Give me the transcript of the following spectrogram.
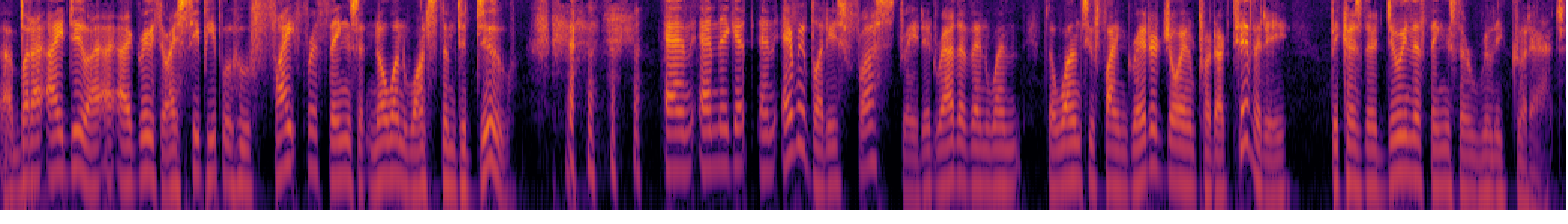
Uh, but I, I do. I, I agree with you. I see people who fight for things that no one wants them to do, and and they get and everybody's frustrated rather than when the ones who find greater joy and productivity because they're doing the things they're really good at.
